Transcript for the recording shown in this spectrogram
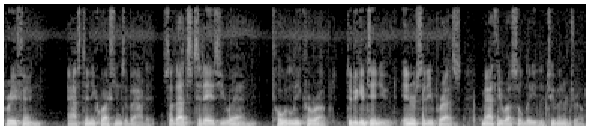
briefing asked any questions about it. So that's today's UN. Totally corrupt. To be continued. Inner City Press, Matthew Russell Lee, the two minute drill.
